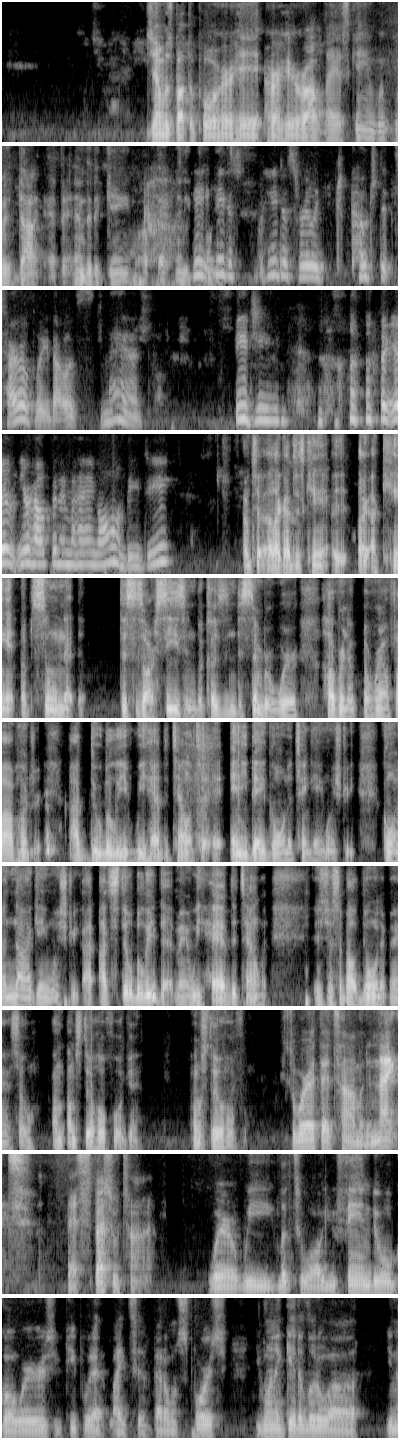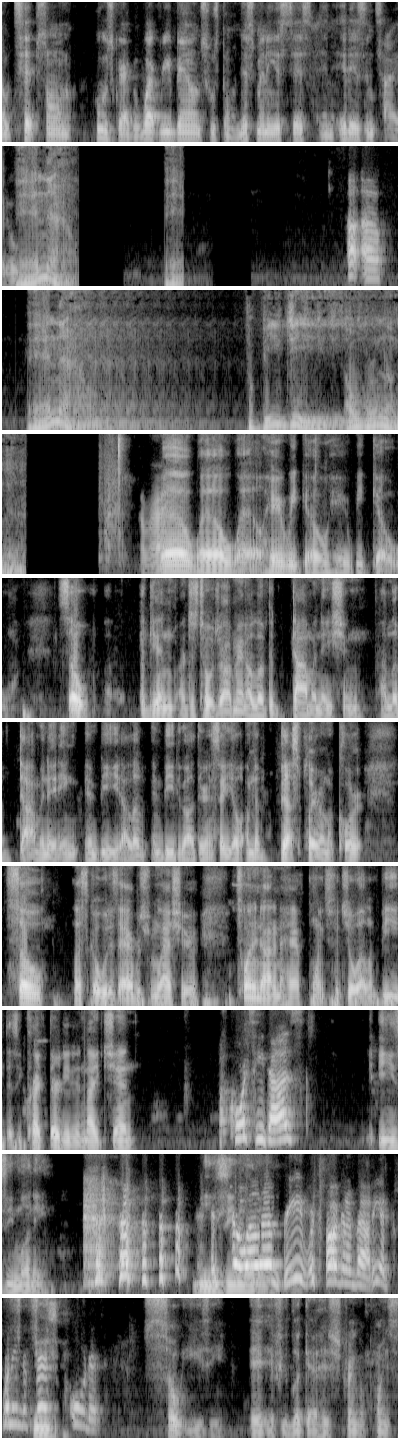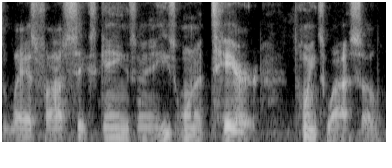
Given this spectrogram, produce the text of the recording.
Jen was about to pull her head her hair out last game with, with Doc at the end of the game up that many He, points. he just he just really coached it terribly. That was man. BG, you're you're helping him hang on, BG. I'm t- like I just can't uh, like I can't assume that this is our season because in December we're hovering a- around 500. I do believe we have the talent to at any day go on a 10 game win streak, go on a nine game win streak. I, I still believe that, man. We have the talent. It's just about doing it, man. So I'm I'm still hopeful again. I'm still hopeful. So we're at that time of the night, that special time where we look to all you FanDuel goers, you people that like to bet on sports. You want to get a little uh, you know, tips on who's grabbing what rebounds, who's throwing this many assists, and it is entitled And now, and, Uh oh. and now, for BG's over and under. All right. Well, well, well. Here we go. Here we go. So, again, I just told y'all, man, I love the domination. I love dominating Embiid. I love Embiid to go out there and say, yo, I'm the best player on the court. So, let's go with his average from last year 29 and a half points for Joel Embiid. Does he crack 30 tonight, Jen? Of course he does. Easy money. it's Easy Joel money. Embiid we're talking about. He had 20 in the first Easy. quarter. so easy. If you look at his string of points the last five, six games, man, he's on a tear points wise. So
